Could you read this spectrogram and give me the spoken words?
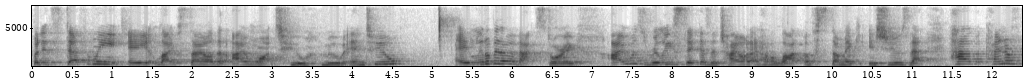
But it's definitely a lifestyle that I want to move into. A little bit of a backstory. I was really sick as a child. I have a lot of stomach issues that have kind of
